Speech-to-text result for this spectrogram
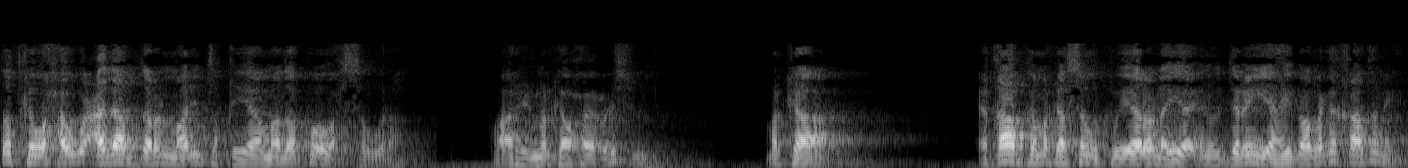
dadka waxaa ugu cadaab daran maalinta qiyaamada kuwa wax sawira. Waa arrin marka waxaa culus weeye marka ciqaabka markaa sawirku yeelanaya inuu daran yahay baa laga qaadanaya.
